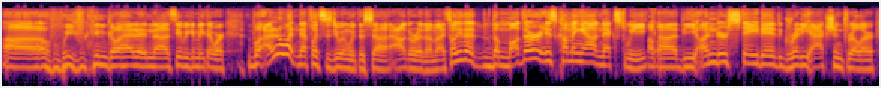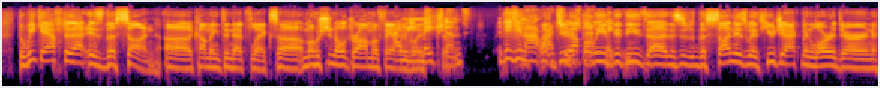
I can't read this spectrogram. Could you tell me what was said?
uh, we can go ahead and uh, see if we can make that work. But I don't know what Netflix is doing with this uh, algorithm. I told you that The Mother is coming out next week. Uh, the understated, gritty action thriller. The week after that is The Son uh, coming to Netflix. Uh, emotional drama, I family mean, relationship. makes sense. Did you not watch I do Jewish not believe that these. Uh, this is the Son is with Hugh Jackman, Laura Dern,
